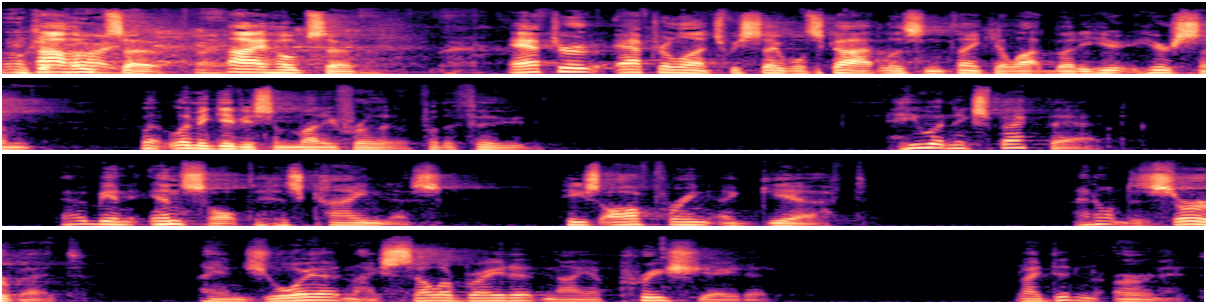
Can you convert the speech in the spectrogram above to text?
Okay, I hope right. so. I hope so. After, after lunch, we say, Well, Scott, listen, thank you a lot, buddy. Here, here's some, let, let me give you some money for the, for the food. He wouldn't expect that. That would be an insult to his kindness. He's offering a gift. I don't deserve it. I enjoy it and I celebrate it and I appreciate it. But I didn't earn it.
